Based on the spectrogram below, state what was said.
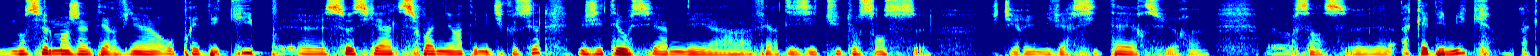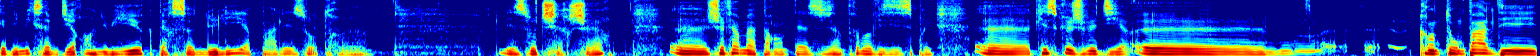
non seulement j'interviens auprès d'équipes sociales, soignantes et médico-sociales, mais j'étais aussi amené à faire des études au sens je dirais, universitaire, sur, au sens académique. Académique, ça veut dire ennuyeux, que personne ne lit, à part les autres, les autres chercheurs. Euh, je faire ma parenthèse, j'ai un très mauvais esprit. Euh, qu'est-ce que je veux dire? Euh, Quand on parle des,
